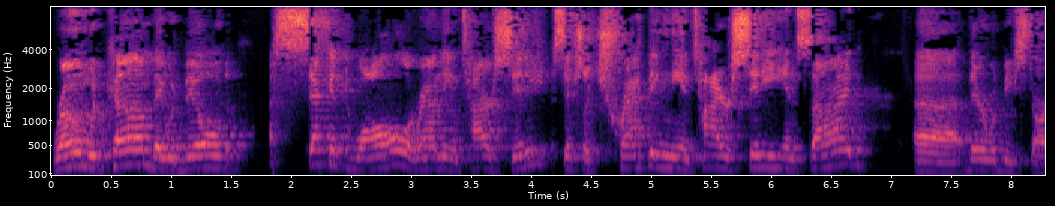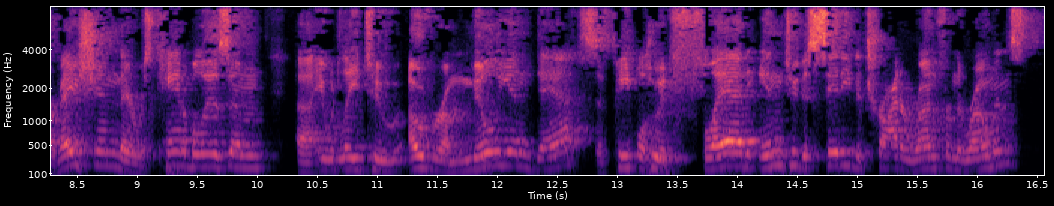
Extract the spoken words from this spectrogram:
Rome would come, they would build a second wall around the entire city, essentially trapping the entire city inside. Uh, there would be starvation. There was cannibalism. Uh, it would lead to over a million deaths of people who had fled into the city to try to run from the Romans.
